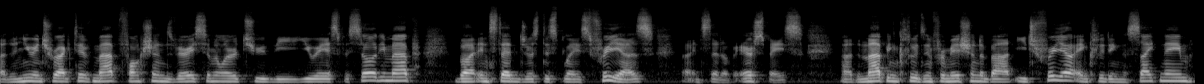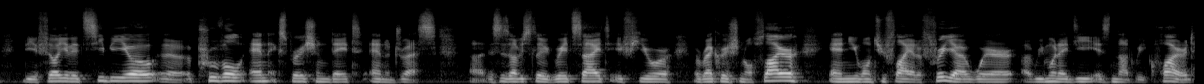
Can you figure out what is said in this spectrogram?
Uh, the new interactive map functions very similar to the UAS facility map, but instead just displays FRIAs uh, instead of airspace. Uh, the map includes information about each FRIA, including the site name, the affiliated CBO, uh, approval, and expiration date and address. Uh, this is obviously a great site if you're a recreational flyer and you want to fly at a FRIA where a remote ID is not required.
